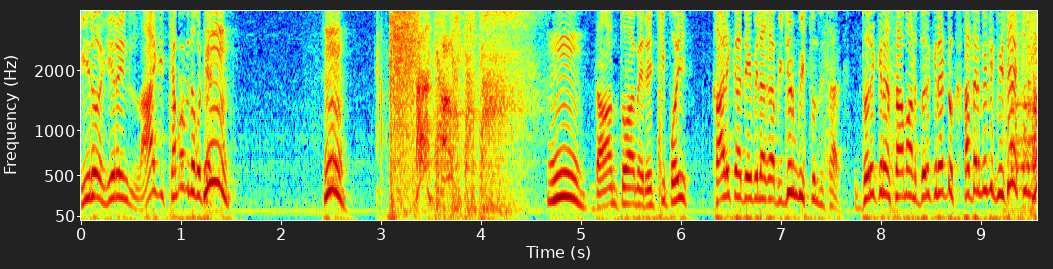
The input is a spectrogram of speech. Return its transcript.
హీరో హీరోయిన్ లాగి చెంప మీద. దాంతో ఆమె రెచ్చిపోయి కాళికాదేవిలాగా విజృంభిస్తుంది సార్. దొరికిన సామాను దొరికినట్టు అతని మీదకి విసిరేస్తుంది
